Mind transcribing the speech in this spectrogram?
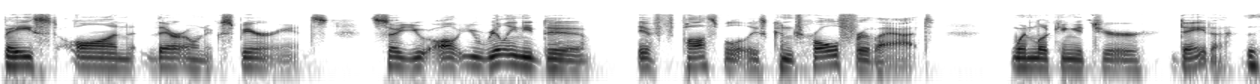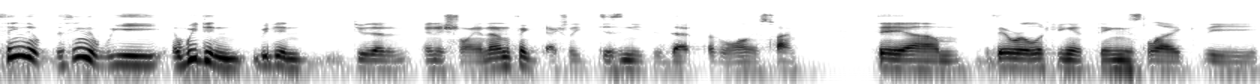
based on their own experience. So you all, you really need to, if possible, at least control for that when looking at your data. The thing that the thing that we and we didn't we didn't do that initially, and I don't think actually Disney did that for the longest time. They um they were looking at things like the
